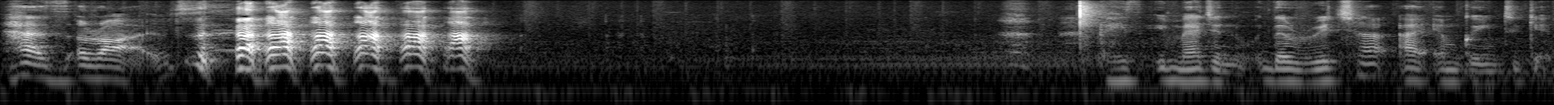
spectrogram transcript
has arrived. Guys, imagine the richer I am going to get.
